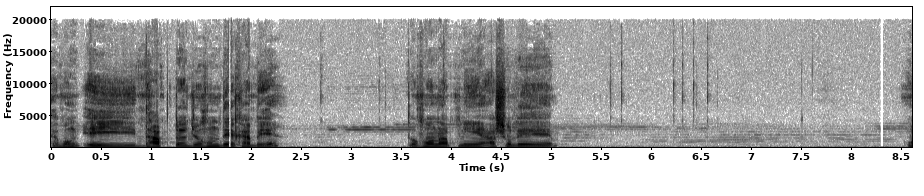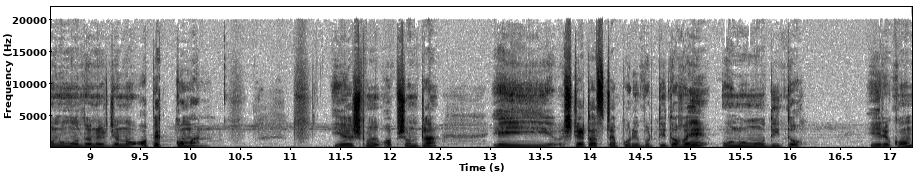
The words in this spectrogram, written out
এবং এই ধাপটা যখন দেখাবে, তখন আপনি আসলে অনুমোদনের জন্য অপেক্ষমান। এই অপশ- অপশনটা, এই স্ট্যাটাসটা পরিবর্তিত হয়ে অনুমোদিত। এরকম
